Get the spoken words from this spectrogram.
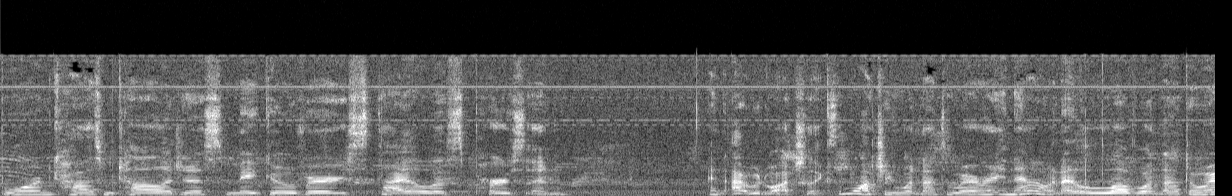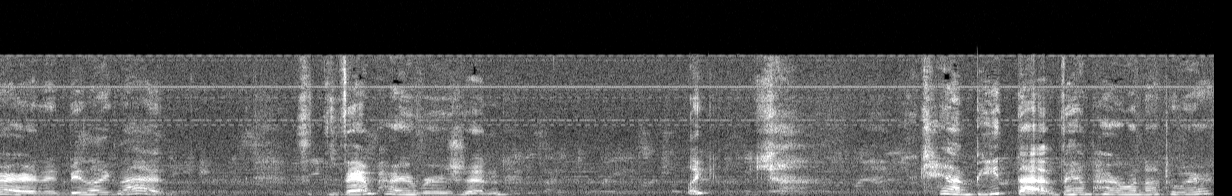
born cosmetologist, makeover, stylist person. And I would watch like, I'm watching What Not to Wear right now and I love What Not to Wear and it'd be like that. It's the vampire version. Like, you can't beat that vampire What Not to Wear.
